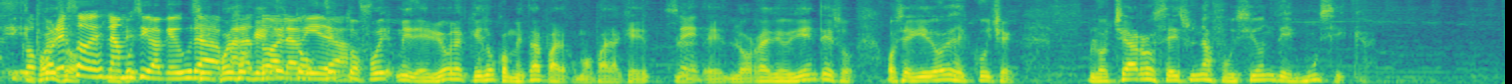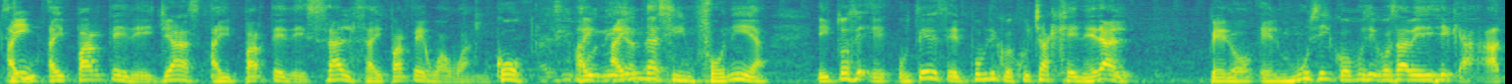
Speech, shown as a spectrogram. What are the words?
clásicos, eh, por eso es la música que dura por eso para que toda la vida. Esto fue, mire, yo le quiero comentar para, como para que Sí. eh, los radiovidentes o, o seguidores escuchen. Los charros es una fusión de música. Hay, hay parte de jazz, hay parte de salsa, hay parte de guaguancó, Hay hay, sinfonía hay una sinfonía. Entonces, eh, ustedes, el público, escucha general, pero el músico, músico sabe, dice que a- a-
